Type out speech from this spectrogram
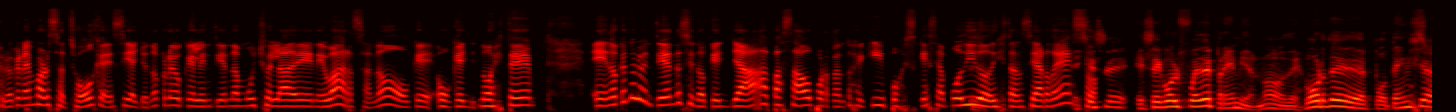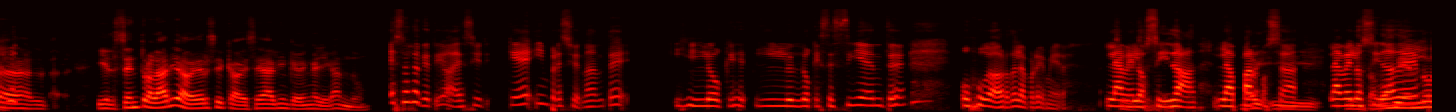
creo que era en Barça Talk, que decía, yo no creo que él entienda mucho el ADN Barça, ¿no? O que, o que no esté, eh, no que no lo entienda, sino que ya ha pasado por tantos equipos, que se ha podido distanciar de Es eso. que ese, ese gol fue de Premier, ¿no? Desborde, potencia es lo y el centro al área a ver si cabecea a alguien que venga llegando. Eso es lo que te iba a decir. Qué impresionante lo que, lo, lo que se siente un jugador de la Premier. La Sí, sí. velocidad, la ¿no? par- Y- o sea, la velocidad de él,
